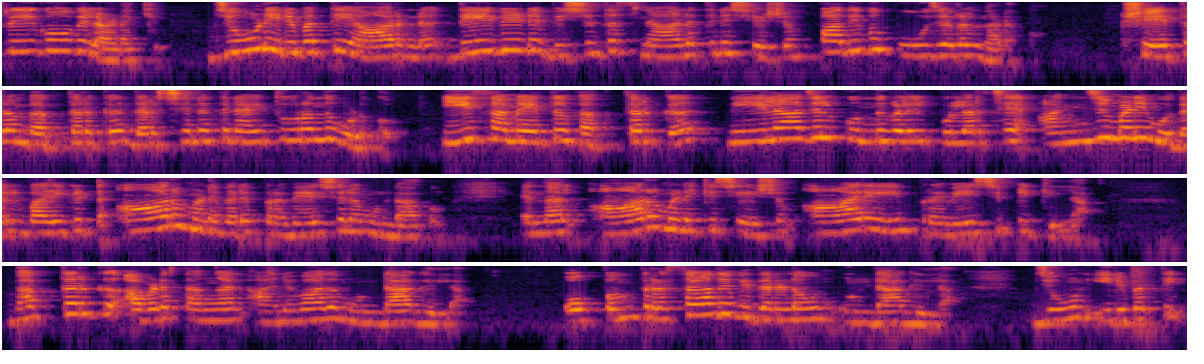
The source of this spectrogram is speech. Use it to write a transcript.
ശ്രീകോവിൽ അടയ്ക്കും. ജൂൺ ഇരുപത്തിയാറിന് ദേവിയുടെ വിശുദ്ധ സ്നാനത്തിന് ശേഷം പതിവ് പൂജകൾ നടക്കും. ക്ഷേത്രം ഭക്തർക്ക് ദർശനത്തിനായി തുറന്നു കൊടുക്കും. ഈ സമയത്ത് ഭക്തർക്ക് നീലാചൽ കുന്നുകളിൽ പുലർച്ചെ അഞ്ചു മണി മുതൽ വൈകിട്ട് ആറു മണി വരെ പ്രവേശനമുണ്ടാകും. എന്നാൽ ആറു മണിക്ക് ശേഷം ആരെയും പ്രവേശിപ്പിക്കില്ല. ഭക്തർക്ക് അവിടെ തങ്ങാൻ അനുവാദം ഉണ്ടാകില്ല ഒപ്പം പ്രസാദ വിതരണവും ഉണ്ടാകില്ല. ജൂൺ ഇരുപത്തി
